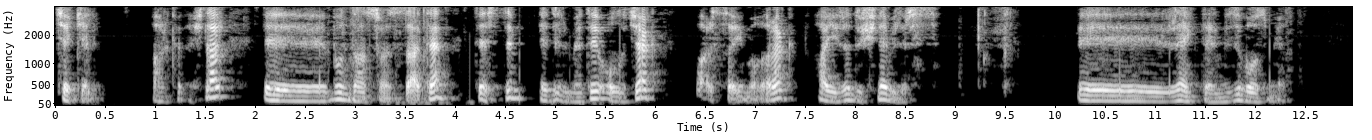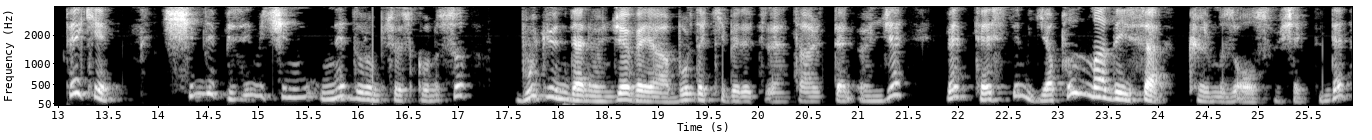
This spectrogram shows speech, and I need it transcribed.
çekelim arkadaşlar. E, bundan sonra zaten teslim edilmedi olacak. Varsayım olarak hayırı düşünebiliriz. E, renklerimizi bozmayalım. Peki şimdi bizim için ne durum söz konusu? Bugünden önce veya buradaki belirtilen tarihten önce ve teslim yapılmadıysa kırmızı olsun şeklinde.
